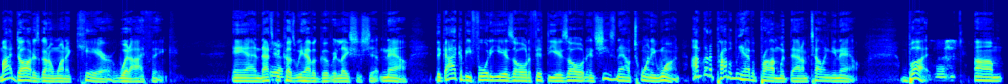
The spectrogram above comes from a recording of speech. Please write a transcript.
my daughter's going to want to care what I think, and that's Yeah. because we have a good relationship. Now, the guy could be forty years old or fifty years old, and she's now twenty one. I'm going to probably have a problem with that. I'm telling you now, but um,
